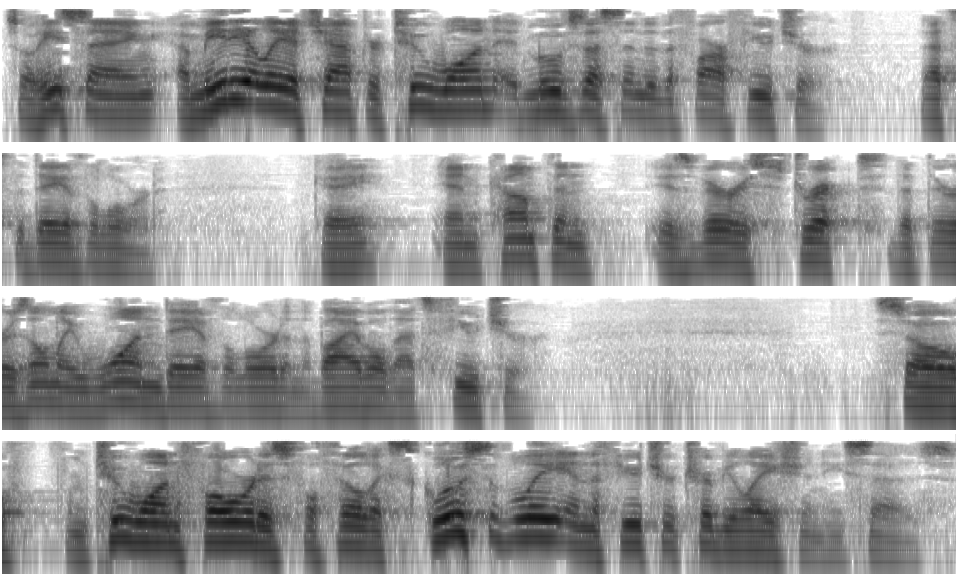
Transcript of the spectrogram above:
So he's saying immediately at chapter 2 1, it moves us into the far future. That's the day of the Lord. Okay? And Compton is very strict that there is only one day of the Lord in the Bible, that's future. So from 2-1 forward is fulfilled exclusively in the future tribulation, he says.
